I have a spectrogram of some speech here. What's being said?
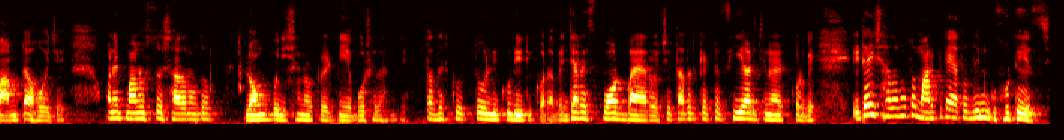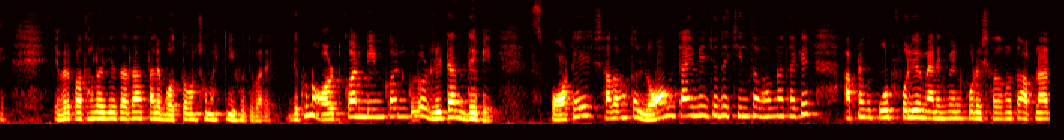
পাম্পটা হয়েছে অনেক মানুষ তো সাধারণত লং পজিশনাল ট্রেড নিয়ে বসে থাকবে। তাদেরকে তো লিকুইডিটি করাবে। যারা স্পট বায়ার রয়েছে, তাদেরকে একটা ফিয়ার জেনারেট করবে। এটাই সাধারণত মার্কেটে এতদিন ঘটে এসছে। এবার কথা হলো যে, দাদা, তাহলে বর্তমান সময় কী হতে পারে? দেখুন অল্ট কয়েন মিম কয়েনগুলো রিটার্ন দেবে। স্পটে সাধারণত লং টাইমে যদি চিন্তা ভাবনা থাকে, আপনাকে পোর্টফোলিও ম্যানেজমেন্ট করে সাধারণত আপনার,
